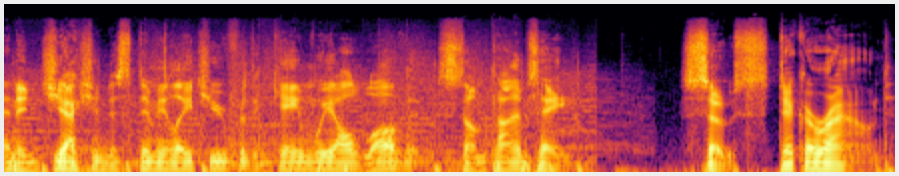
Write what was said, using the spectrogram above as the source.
an injection to stimulate you for the game we all love and sometimes hate. So stick around.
